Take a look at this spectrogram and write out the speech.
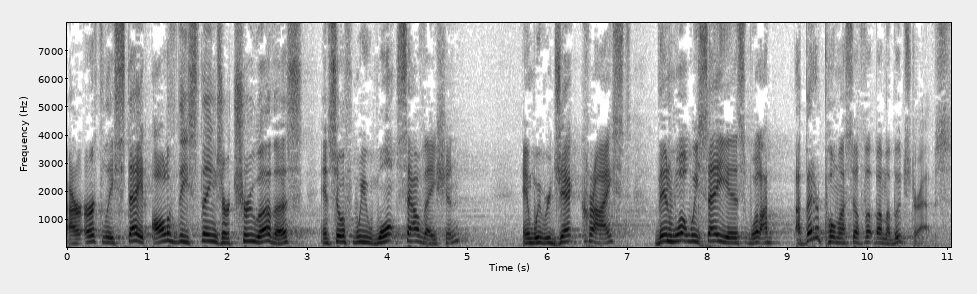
our earthly state, all of these things are true of us, and so, if we want salvation and we reject Christ, then what we say is, well, I, I better pull myself up by my bootstraps.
